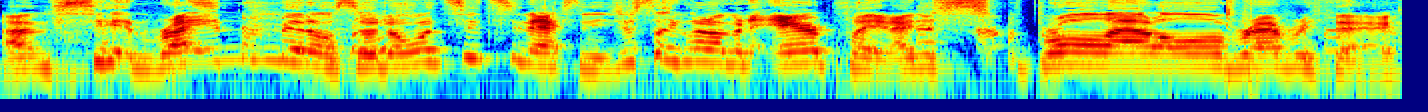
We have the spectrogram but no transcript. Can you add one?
I'm sitting right in the middle, so no one sits next to me. Just like when I'm an airplane, I just sprawl out all over everything.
